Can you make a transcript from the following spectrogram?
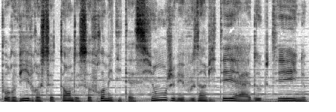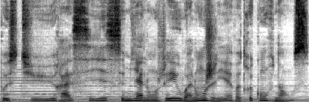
Pour vivre ce temps de sophroméditation, je vais vous inviter à adopter une posture assise, semi-allongée ou allongée à votre convenance.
